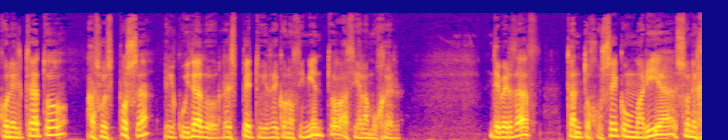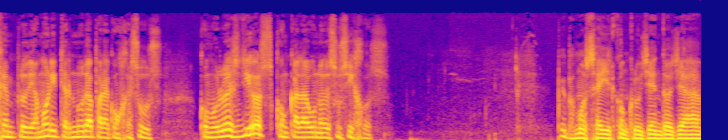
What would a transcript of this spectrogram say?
con el trato a su esposa el cuidado, respeto y reconocimiento hacia la mujer. De verdad, tanto José como María son ejemplo de amor y ternura para con Jesús, como lo es Dios con cada uno de sus hijos. Pues vamos a ir concluyendo ya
